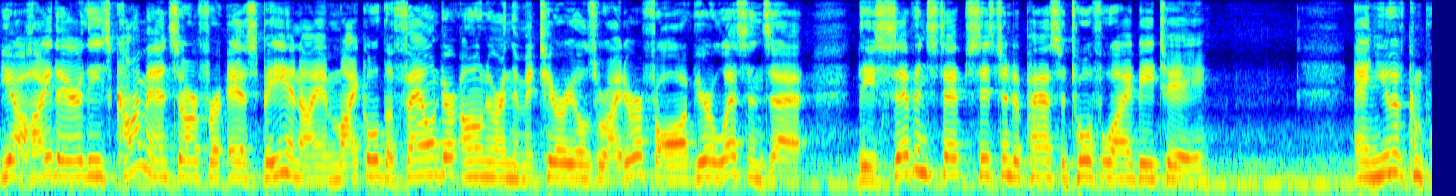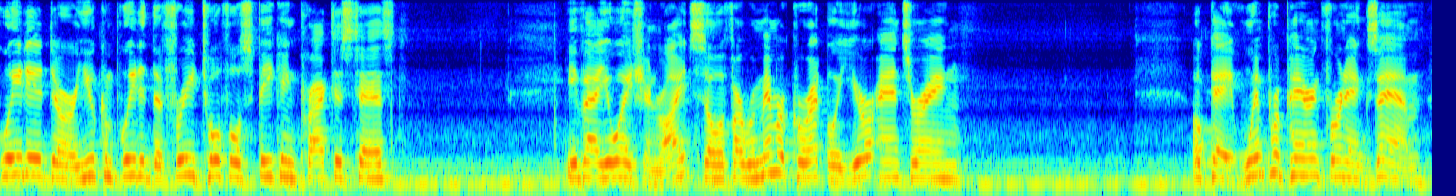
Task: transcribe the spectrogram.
Yeah, hi there. These comments are for SB, and I am Michael, the founder, owner, and the materials writer for all of your lessons at the seven step system to pass the TOEFL IBT. And you have completed, or you completed the free TOEFL speaking practice test evaluation, right? So if I remember correctly, you're answering. Okay, when preparing for an exam,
